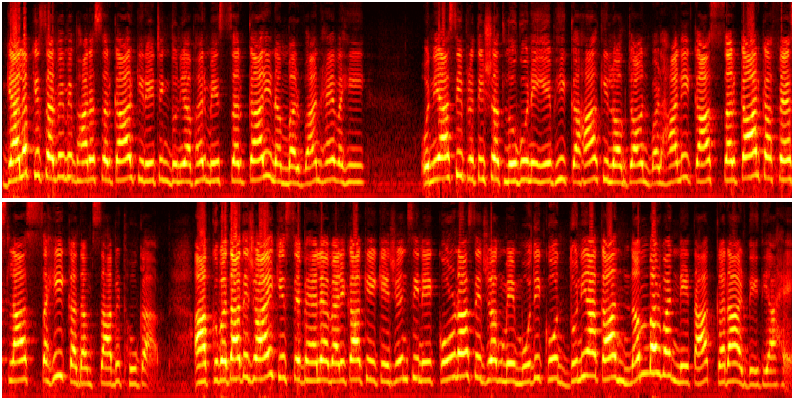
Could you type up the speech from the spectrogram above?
गैलप के सर्वे में भारत सरकार की रेटिंग दुनिया भर में सरकारी नंबर वन है। वहीं उन्यासी प्रतिशत लोगों ने यह भी कहा कि लॉकडाउन बढ़ाने का सरकार का फैसला सही कदम साबित होगा। आपको बताते जाए कि इससे पहले अमेरिका की एक एजेंसी ने कोरोना से जंग में मोदी को दुनिया का नंबर वन नेता करार दे दिया है।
